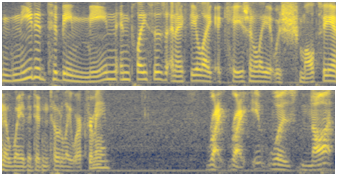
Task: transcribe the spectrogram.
needed to be mean in places, and I feel like occasionally it was schmaltzy in a way that didn't totally work for me. Right, right. It was not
